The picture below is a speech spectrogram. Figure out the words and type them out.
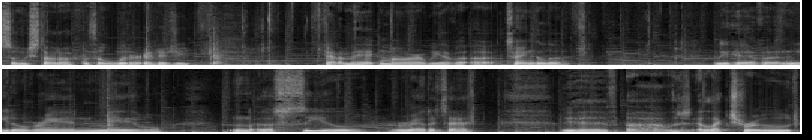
So we start off with a water energy. Got a Magmar, we have a, a Tangela, we have a Nidoran male, a Seel, Rattata. We have, uh, what is it, Electrode.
